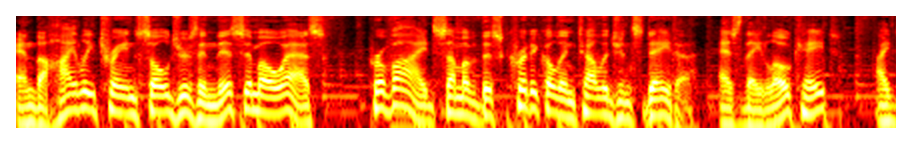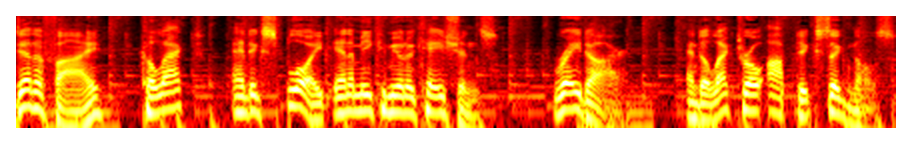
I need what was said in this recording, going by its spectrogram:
and the highly trained soldiers in this MOS provide some of this critical intelligence data as they locate, identify, collect, and exploit enemy communications, radar, and electro-optic signals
